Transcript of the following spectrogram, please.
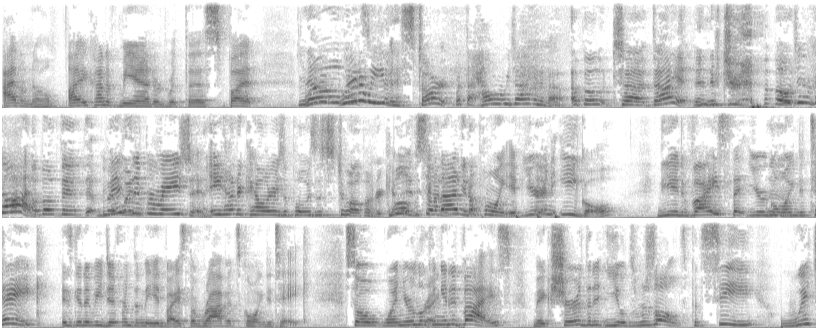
I don't know. I kind of meandered with this, but No, where, where do we even start? What the hell are we talking about? about uh, diet and nutrition. About, Oh, dear God. About the, the Misinformation. 800 calories opposes to 1200 calories. Well, calories. so kind of, that's you the point. If you're an eagle, the advice that you're Mm. going to take is going to be different than the advice the rabbit's going to take. So when you're looking Right. at advice, make sure that it yields results, but see which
